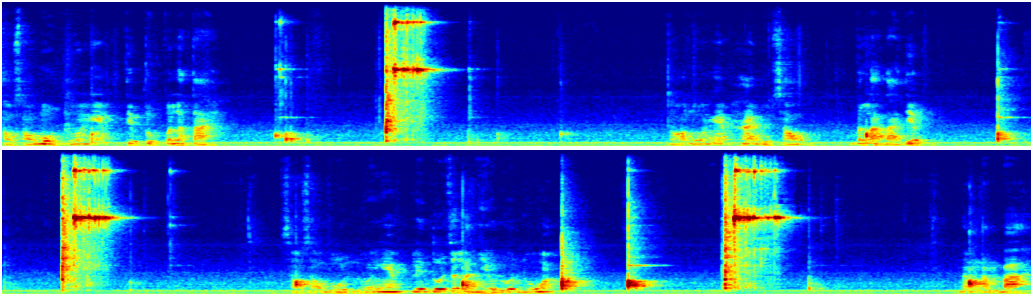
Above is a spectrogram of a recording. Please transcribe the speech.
661 đúng không anh em? Tiếp tục vẫn là tài. Đó, đúng không anh em? 246 vẫn là tài tiếp. 664 đúng không anh em? Lên đôi rất là nhiều luôn, đúng không ạ? 553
